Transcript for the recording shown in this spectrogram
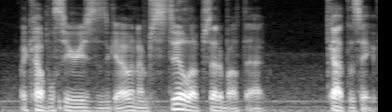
a couple series ago, and I'm still upset about that. Got the save.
